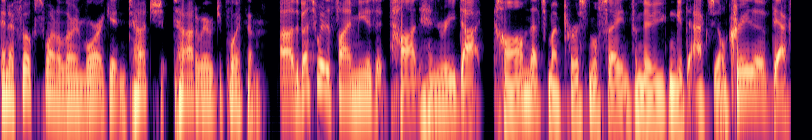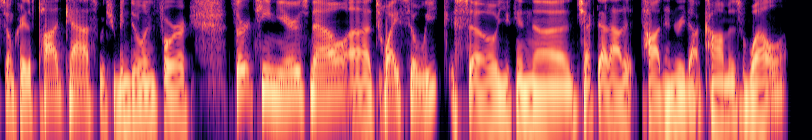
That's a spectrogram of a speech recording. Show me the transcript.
And if folks want to learn more, get in touch. Todd, where would you point them? Uh, the best way to find me is at toddhenry.com. That's my personal site. And from there, you can get to Accidental Creative, the Accidental Creative podcast, which we've been doing for 13 years now, uh, twice a week. So you can uh, check that out at toddhenry.com as well.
